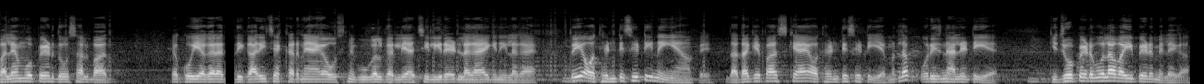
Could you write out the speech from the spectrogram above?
भले हम वो पेड़ दो साल बाद, या कोई अगर अधिकारी चेक करने आएगा, उसने गूगल कर लिया चिली रेड लगाया कि नहीं लगाया। तो ये ऑथेंटिसिटी नहीं है यहाँ पे। दादा के पास क्या है? ऑथेंटिसिटी है। मतलब ओरिजिनलिटी है कि जो पेड़ बोला, वही पेड़ मिलेगा।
